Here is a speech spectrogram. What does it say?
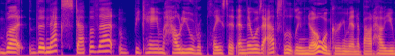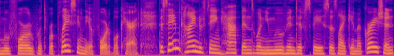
But the next step of that became how do you replace it? And there was absolutely no agreement about how you move forward with replacing the Affordable Care Act. The same kind of thing happens when you move into spaces like immigration,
